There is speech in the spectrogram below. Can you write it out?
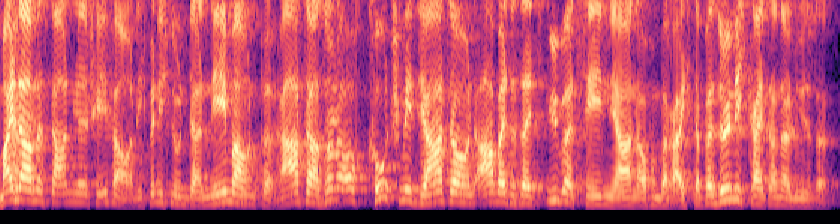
Mein Name ist Daniel Schäfer und ich bin nicht nur Unternehmer und Berater, sondern auch Coach, Mediator und arbeite seit über zehn Jahren auch im Bereich der Persönlichkeitsanalyse.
